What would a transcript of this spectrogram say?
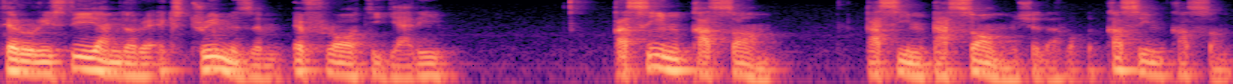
تروریستی هم داره. اکستریمیزم افراطیگری. قسیم قسام. قسیم قسام میشه در واقع. قسیم قسام.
